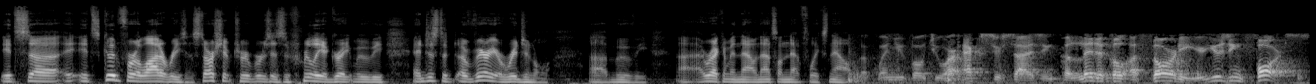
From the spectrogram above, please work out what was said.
it's uh, it's good for a lot of reasons. Starship Troopers is really a great movie and just a, a very original uh, movie. Uh, I recommend that one. That's on Netflix now. Look, when you vote, you are exercising political authority. You're using force.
